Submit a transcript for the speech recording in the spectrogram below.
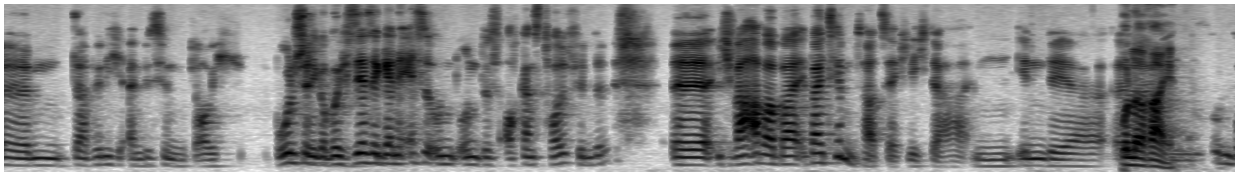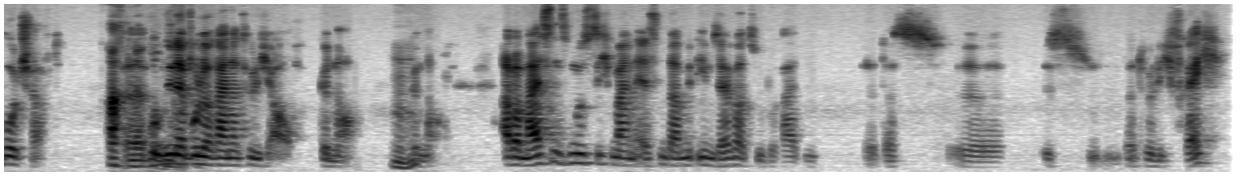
Ähm, da bin ich ein bisschen, glaube ich, bodenständig, obwohl ich sehr, sehr gerne esse und, und das auch ganz toll finde. Äh, ich war aber bei, bei Tim tatsächlich da in, in der äh, Bullerei. Guten Botschaft. Ach, na Äh, gut. und in der Bullerei natürlich auch, genau. Mhm. genau. Aber meistens musste ich mein Essen da mit ihm selber zubereiten. Äh, Das äh, ist natürlich frech,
